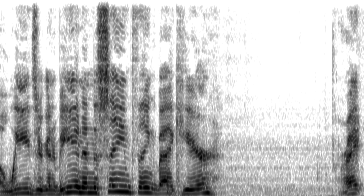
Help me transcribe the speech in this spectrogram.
uh, weeds are going to be. And then the same thing back here, right?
